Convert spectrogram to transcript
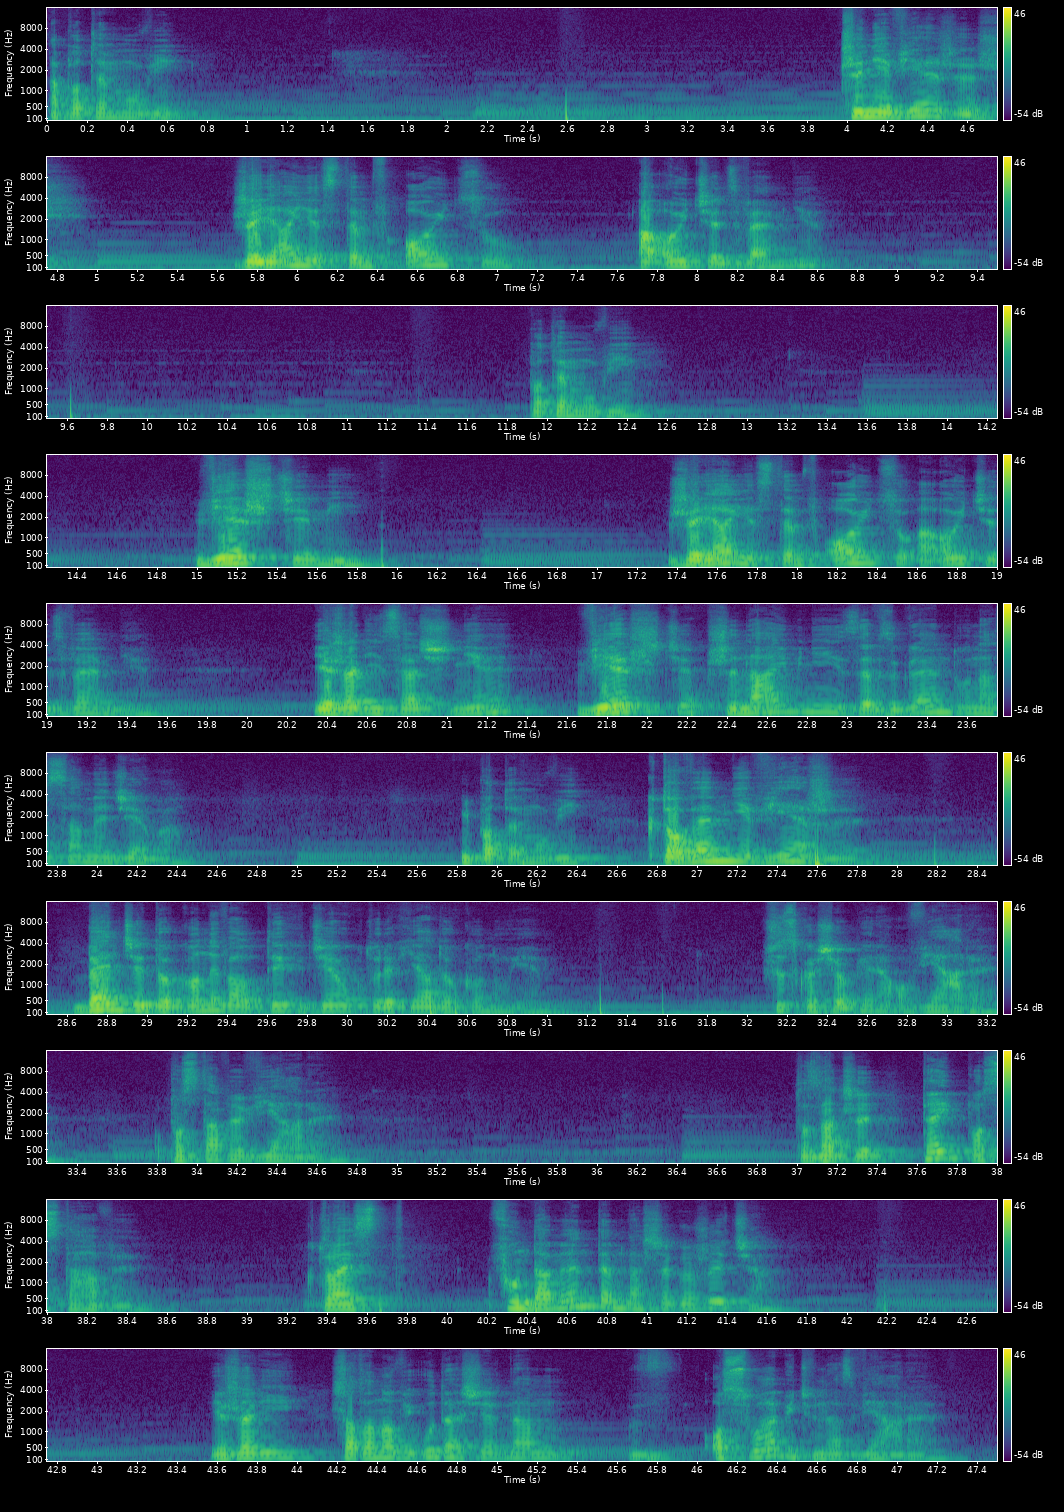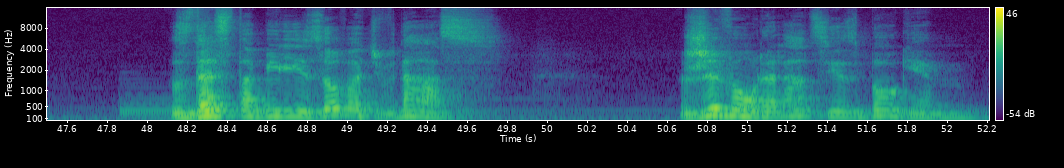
A potem mówi: Czy nie wierzysz, że ja jestem w Ojcu, a Ojciec we mnie? Potem mówi: Wierzcie mi, że ja jestem w Ojcu, a Ojciec we mnie. Jeżeli zaś nie, wierzcie przynajmniej ze względu na same dzieła. I potem mówi: Kto we mnie wierzy, będzie dokonywał tych dzieł, których ja dokonuję. Wszystko się opiera o wiarę, o postawę wiary. To znaczy tej postawy, która jest fundamentem naszego życia. Jeżeli szatanowi uda się nam osłabić w nas wiarę, zdestabilizować w nas żywą relację z Bogiem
